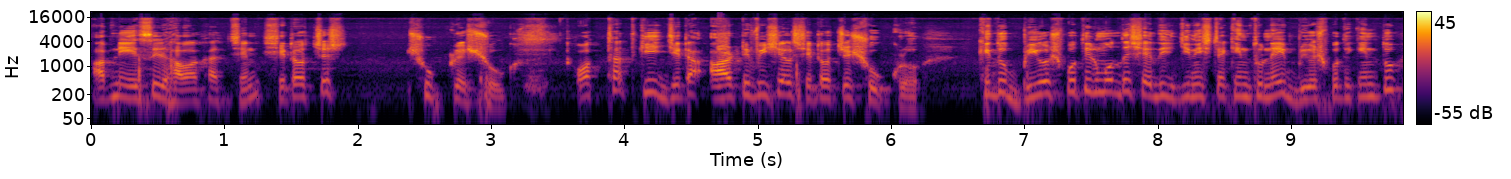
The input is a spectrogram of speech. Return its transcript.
আপনি এসির হাওয়া খাচ্ছেন, সেটা হচ্ছে শুক্রের সুখ। অর্থাৎ কি? যেটা আর্টিফিশিয়াল সেটা হচ্ছে শুক্র। কিন্তু বৃহস্পতির মধ্যে সেদিন জিনিসটা কিন্তু নেই, বৃহস্পতি কিন্তু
